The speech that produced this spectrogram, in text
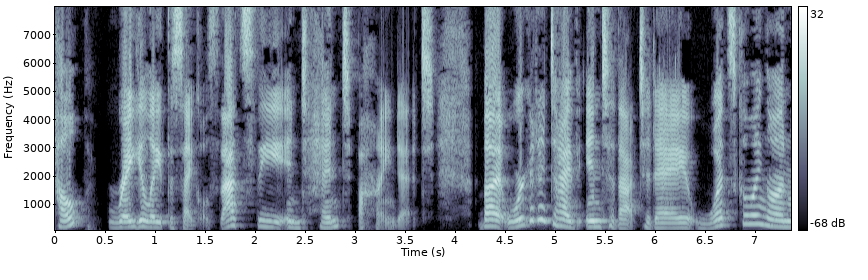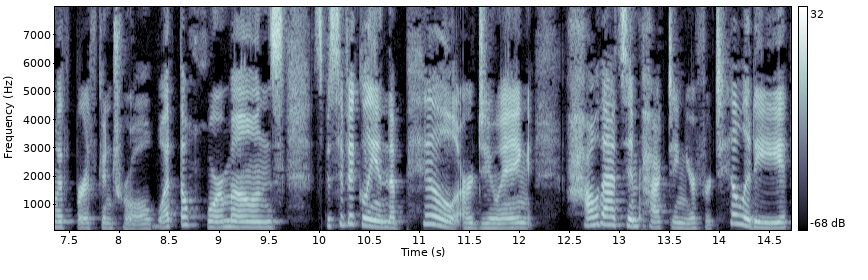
help regulate the cycles. That's the intent behind it. But we're going to dive into that today. What's going on with birth control, what the hormones, specifically in the pill, are doing, how that's impacting your fertility,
